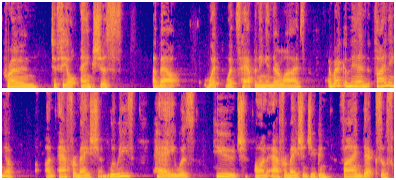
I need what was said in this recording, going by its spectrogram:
prone to feel anxious about what, what's happening in their lives, I recommend finding a, an affirmation. Louise Hay was huge on affirmations. You can find decks of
